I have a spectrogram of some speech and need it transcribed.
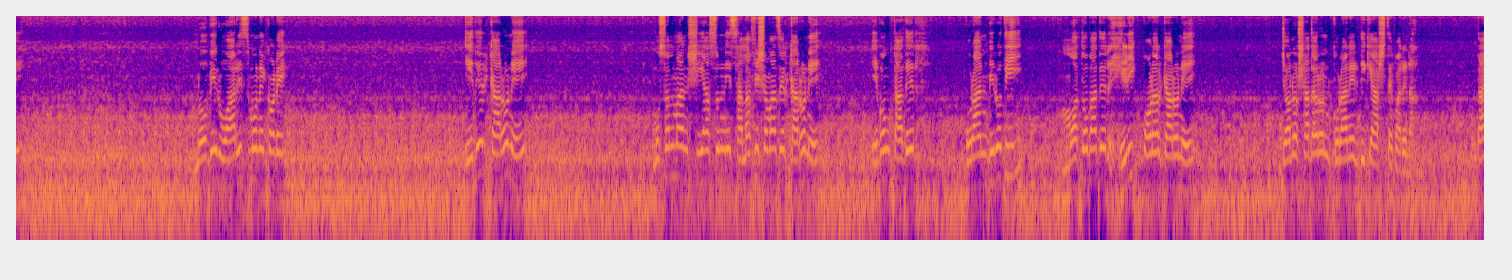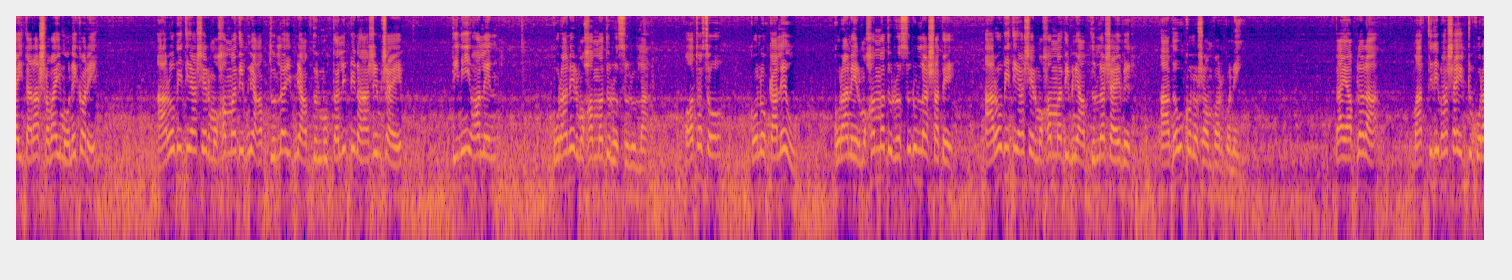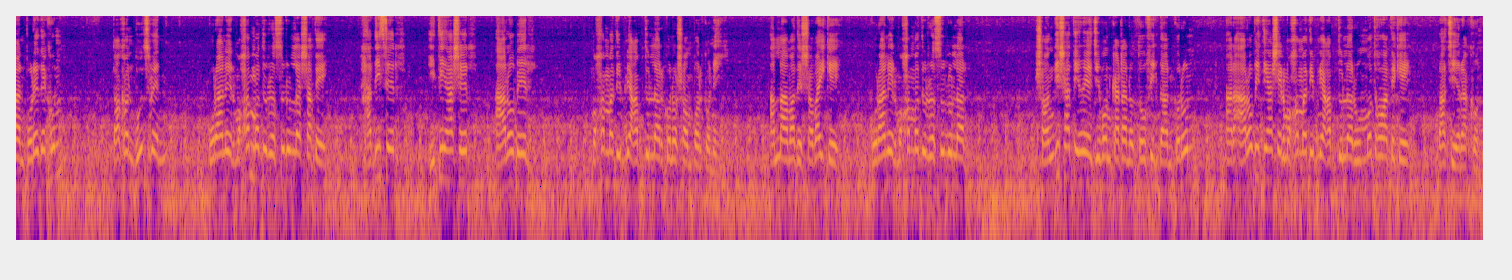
নবীর ওয়ারিস মনে করে, এদের কারণে মুসলমান শিয়া, সুন্নি, সালাফি সমাজের কারণে এবং তাদের কোরআন বিরোধী মতবাদের হিড়িক পড়ার কারণে জনসাধারণ কোরআনের দিকে আসতে পারে না। তাই তারা সবাই মনে করে, আরব ইতিহাসের মোহাম্মদ ইবনে আবদুল্লাহ ইবনে আব্দুল মুতালিব বিন হাসিম সাহেব, তিনিই হলেন কোরআনের মোহাম্মদুর রসুল্লাহ অথচ কোনো কালেও কোরআনের মোহাম্মদুর রসুলুল্লাহর সাথে আরব ইতিহাসের মোহাম্মদ ইবনে আবদুল্লাহ সাহেবের আদৌ কোনো সম্পর্ক নেই। তাই আপনারা মাতৃভাষায় একটু কোরআন পড়ে দেখুন। তখন বুঝবেন কোরআনের মোহাম্মদুর রসুলুল্লাহর সাথে হাদিসের, ইতিহাসের, আরবের, মোহাম্মদ ইবনে আবদুল্লাহর কোনো সম্পর্ক নেই। আল্লাহ আমাদের সবাইকে কোরআনের মোহাম্মদুর রসুল্লাহর সঙ্গী সাথী হয়ে জীবন কাটানো তৌফিক দান করুন। আর আরব ইতিহাসের মোহাম্মদ ইবনে আবদুল্লাহর উম্মত হওয়া থেকে বাঁচিয়ে রাখুন।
